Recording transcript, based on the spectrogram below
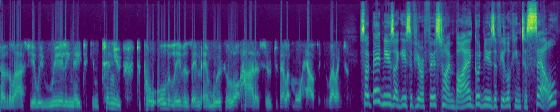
over the last year. We really need to continue to pull all the levers and, and work a lot harder to develop more housing in Wellington. So, bad news, I guess, if you're a first time buyer, good news if you're looking to sell.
